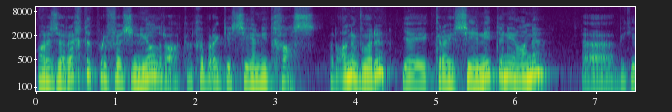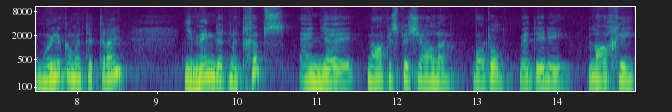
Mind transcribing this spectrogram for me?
Maar as jy regtig professioneel raak, dan gebruik jy sianietgas. Met ander woorde, jy kry sianiet in die hande, 'n uh, bietjie moeilik om dit te kry. Jy meng dit met gips en jy maak 'n spesiale bottel met hierdie laagie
